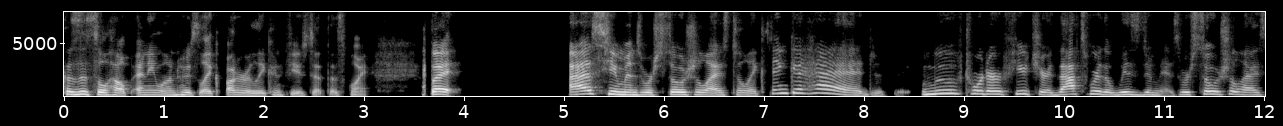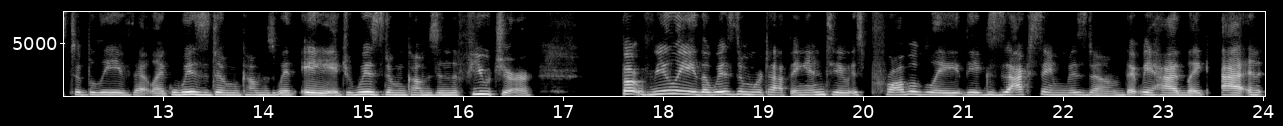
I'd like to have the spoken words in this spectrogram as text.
because this will help anyone who's like utterly confused at this point. But as humans we're socialized to like think ahead move toward our future. That's where the wisdom is. We're socialized to believe that like wisdom comes with age wisdom comes in the future. But really the wisdom we're tapping into is probably the exact same wisdom that we had like at an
